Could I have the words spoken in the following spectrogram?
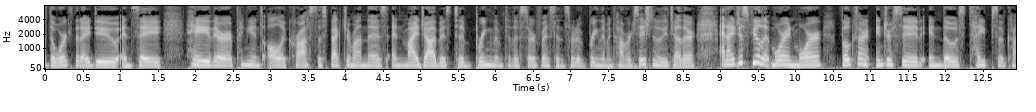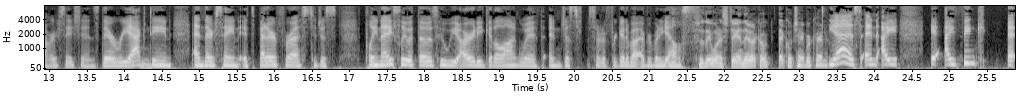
the work that I do and say, hey, there are opinions all across the spectrum on this, and my job is to bring them to the surface and sort of bring them in conversation with each other. And I just feel that more and more folks aren't interested in those types of conversations. They're reacting and they're saying it's better for us to just play nicely with those who we already get along with and just sort of forget about everybody else. So they want to stay in their echo, echo chamber, kind of. Yes, and I, I think Uh,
